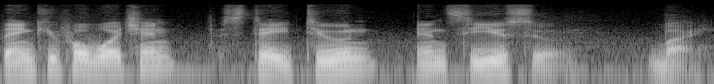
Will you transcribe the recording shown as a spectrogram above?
Thank you for watching, stay tuned and see you soon. Bye.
